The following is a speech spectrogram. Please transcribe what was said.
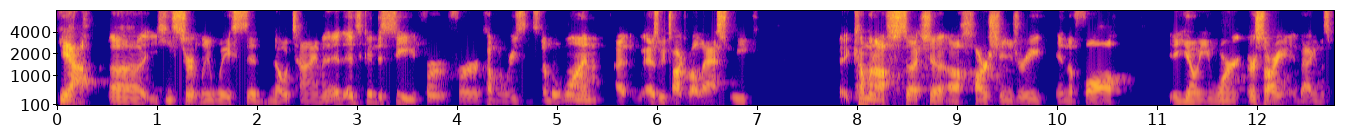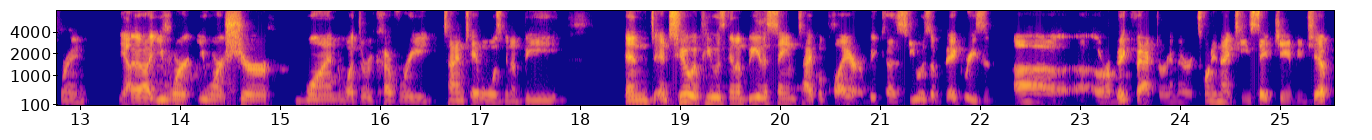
Yeah, uh, he certainly wasted no time, and it, it's good to see for for a couple of reasons. Number one, as we talked about last week, coming off such a, a harsh injury in the fall, you know, you weren't, or sorry, back in the spring, yeah, uh, you weren't you weren't sure one what the recovery timetable was going to be, and and two if he was going to be the same type of player because he was a big reason uh, or a big factor in their 2019 state championship.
